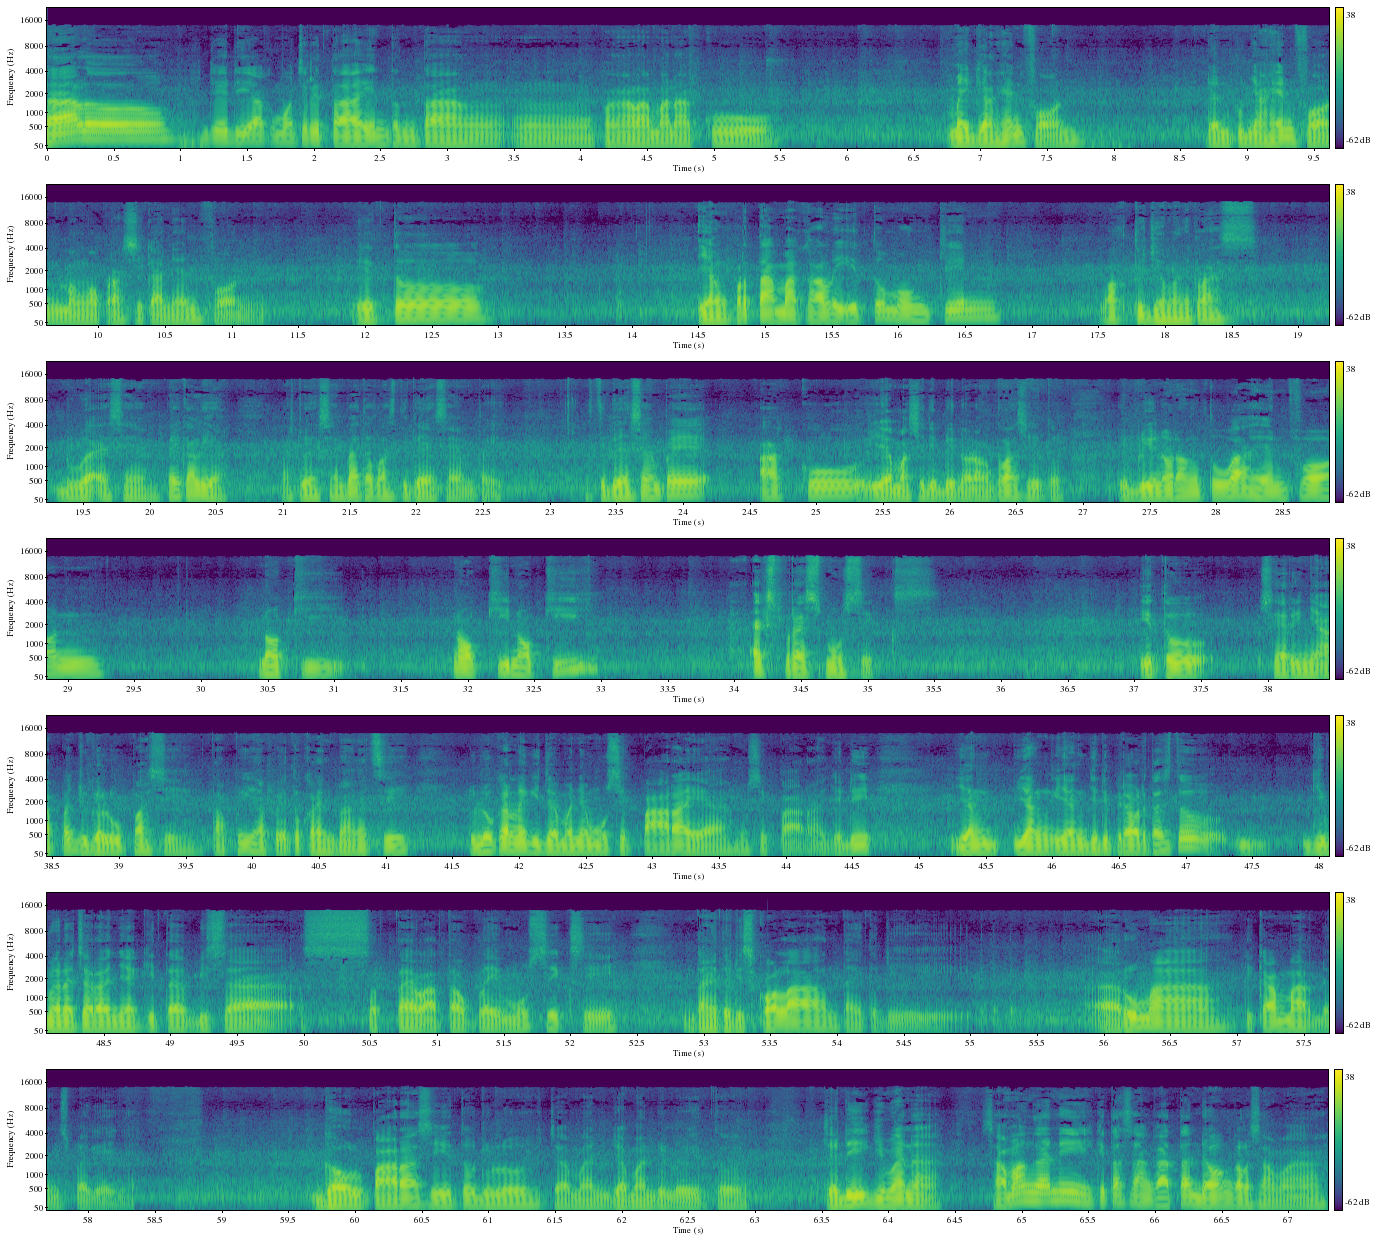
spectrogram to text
Halo, jadi aku mau ceritain tentang mm, pengalaman aku megang handphone dan punya handphone, mengoperasikan handphone. Itu yang pertama kali itu mungkin waktu zaman kelas 2 SMP kali ya. Kelas 2 SMP atau kelas 3 SMP. Kelas 3 SMP aku ya masih dibeliin orang tua sih itu. Dibeliin orang tua handphone Noki Noki Noki Express Music itu serinya apa juga lupa sih tapi HP itu keren banget sih. Dulu kan lagi zamannya musik parah ya musik parah jadi yang yang yang jadi prioritas itu gimana caranya kita bisa setel atau play musik sih. Entah itu di sekolah entah itu di uh, rumah di kamar dan sebagainya gaul parah sih itu dulu zaman zaman dulu itu. Jadi gimana? Sama nggak nih? Kita sangkatan dong kalau sama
